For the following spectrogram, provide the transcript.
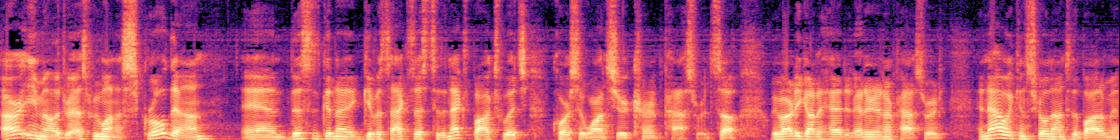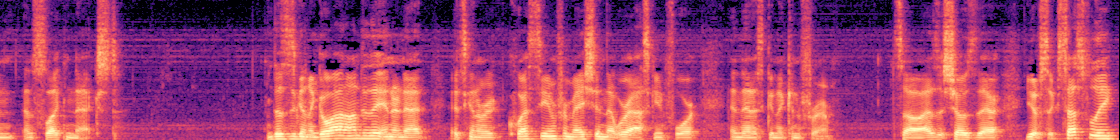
our email address, we want to scroll down and this is going to give us access to the next box which of course it wants your current password. So we've already gone ahead and entered in our password and now we can scroll down to the bottom and, and select next. This is going to go out onto the internet it's going to request the information that we're asking for and then it's going to confirm. So as it shows there you have successfully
